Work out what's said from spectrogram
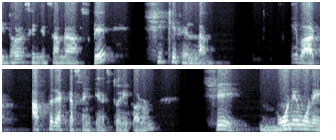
এই ধরনের সেন্টেন্স আমরা আজকে শিখে ফেললাম। এবার আপনারা একটা সেন্টেন্স তৈরি করুন। সে মনে মনে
